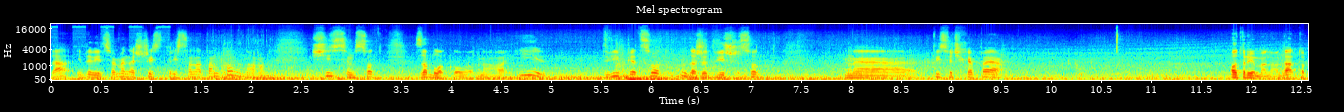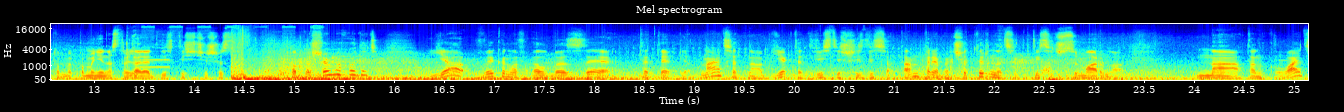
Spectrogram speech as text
Да? І дивіться, у мене 6300 натанкованого, 6700 заблокованого. І 2500, ну навіть 2600 е, тисяч хп отримано, да? тобто ми по мені настріляли 2600. Тобто, що виходить? Я виконав ЛБЗ ТТ-15 на об'єкта 260. Там треба 14 тисяч сумарно натанкувати,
